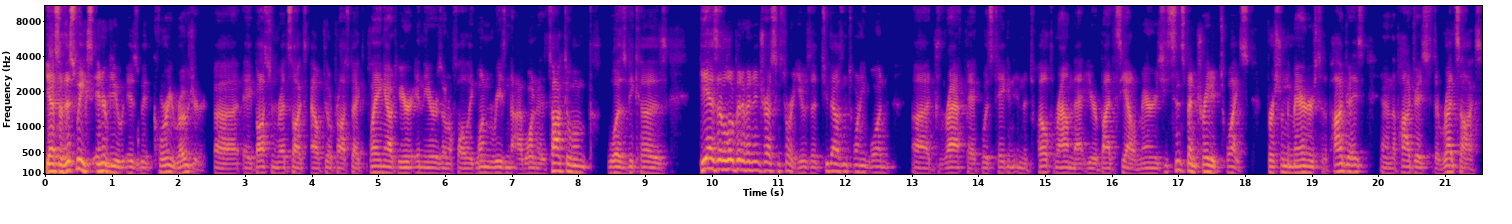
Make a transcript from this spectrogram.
Yeah, so this week's interview is with Corey Rosier, uh, a Boston Red Sox outfield prospect playing out here in the Arizona Fall League. One reason I wanted to talk to him was because he has a little bit of an interesting story. He was a 2021 uh, draft pick, was taken in the 12th round that year by the Seattle Mariners. He's since been traded twice, first from the Mariners to the Padres, and then the Padres to the Red Sox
